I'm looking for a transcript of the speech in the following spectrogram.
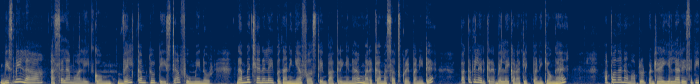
பிஸ்மில்லா அஸ்ஸலாமு அலைக்கும். Welcome to taste of Uminoor நம்ம சேனலை இப்போ தான் நீங்கள் ஃபர்ஸ்ட் டைம் பார்க்குறீங்கன்னா மறக்காமல் சப்ஸ்கிரைப் பண்ணிவிட்டு பக்கத்தில் இருக்கிற பெல் ஐக்கானை கிளிக் பண்ணிக்கோங்க. அப்போ தான் நம்ம அப்லோட் பண்ணுற எல்லா ரெசிபி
